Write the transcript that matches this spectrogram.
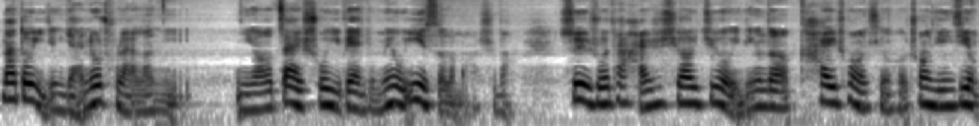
那都已经研究出来了，你你要再说一遍就没有意思了嘛，是吧？所以说，它还是需要具有一定的开创性和创新性。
